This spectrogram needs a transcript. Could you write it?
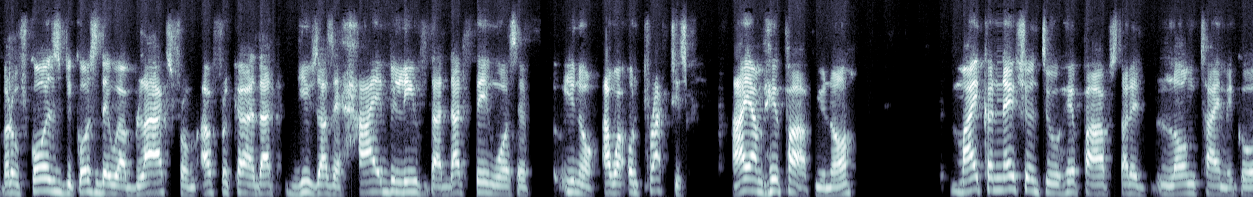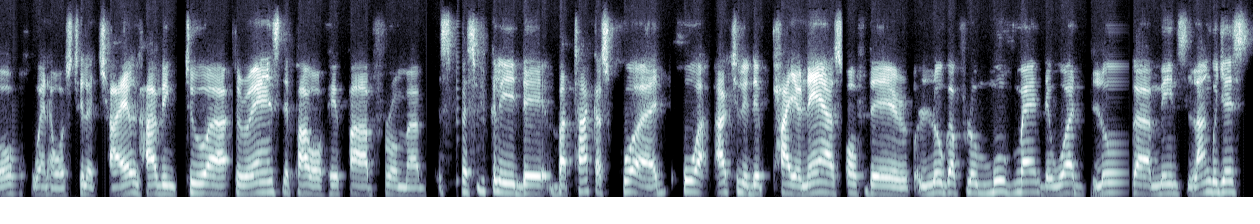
But of course, because they were blacks from Africa, that gives us a high belief that that thing was a you know our own practice. I am hip hop, you know my connection to hip hop started a long time ago when I was still a child, having to uh, experience the power of hip hop from uh, specifically the Bataka Squad, who are actually the pioneers of the Luga Flow movement. The word Luga means languages.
